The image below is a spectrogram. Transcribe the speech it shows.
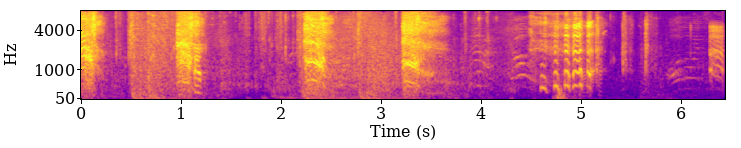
Ah! Ah! Ah! All the way to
